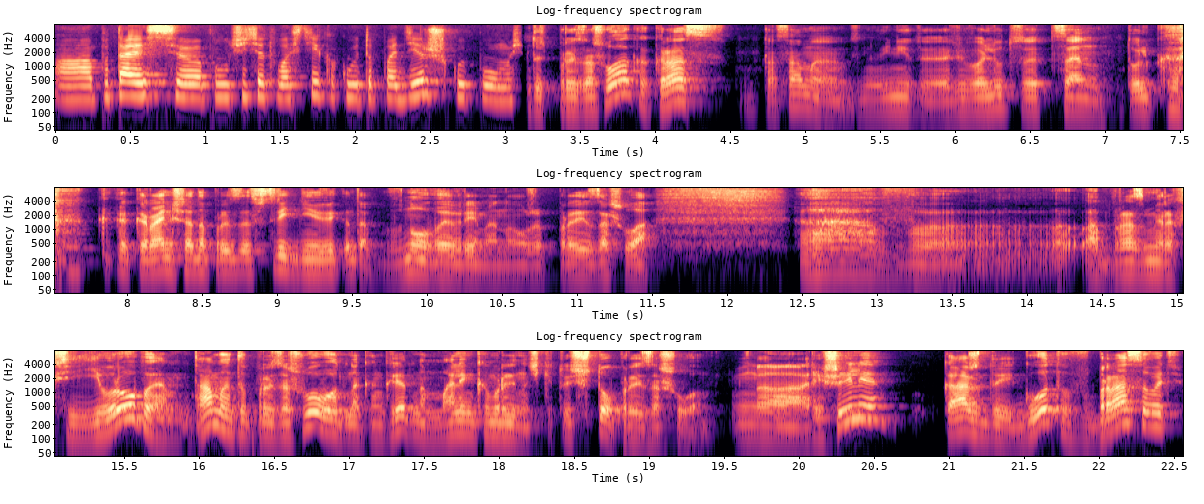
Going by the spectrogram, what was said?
пытаясь э, получить от властей какую-то поддержку и помощь. То есть произошла как раз та самая знаменитая революция цен, только как раньше она произошла в средние века, да, в новое время она уже произошла а, в, в размерах всей Европы, там это произошло вот на конкретном маленьком рыночке. То есть что произошло? А, решили каждый год вбрасывать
